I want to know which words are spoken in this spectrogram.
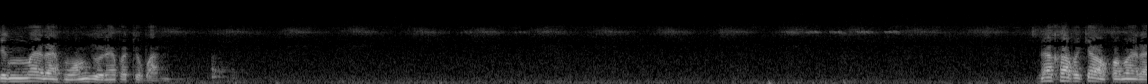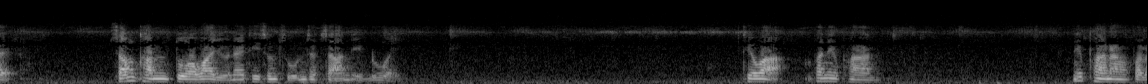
จึงไม่ได้หวงอยู่ในปัจจุบัน และข้าพเจ้าก็ไม่ได้สำคัญตัวว่าอยู่ในที่ศูนย์ศูนย์สังสารอีกด้วย ที่ว่าพระนิพพาน นิพพานังปร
